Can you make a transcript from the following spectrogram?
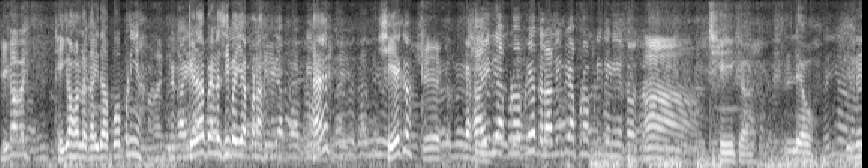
ਠੀਕ ਆ ਬਾਈ? ਠੀਕ ਆ ਹੁਣ ਲਿਖਾਈ ਦਾ ਆਪੋ ਆਪਣੀ ਆ। ਕਿਹੜਾ ਪਿੰਡ ਸੀ ਬਾਈ ਆਪਣਾ? ਹੈ? ਸ਼ੇਖ? ਸ਼ੇਖ। ਲਿਖਾਈ ਵੀ ਆਪਣੋ ਆਪਣੀ ਦਲਾਲੀ ਵੀ ਆਪਣੋ ਆਪਣੀ ਦੇਣੀ ਹੈ 100 ਹਾਂ। ਠੀਕ ਆ ਲਿਓ ਕਿੰਨੇ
